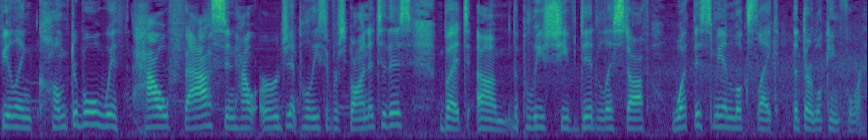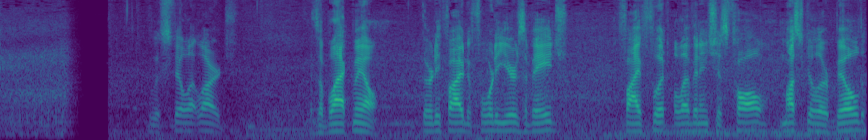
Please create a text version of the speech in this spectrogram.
feeling comfortable with how fast and how urgent police have responded to this, but um, the police chief did list off what this man looks like that they're looking for who is still at large. Is a black male, 35 to 40 years of age, 5 foot 11 inches tall, muscular build,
